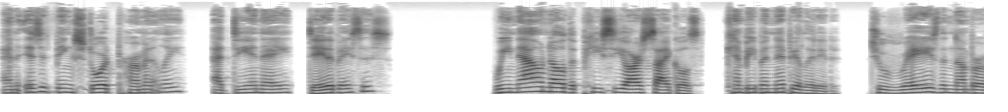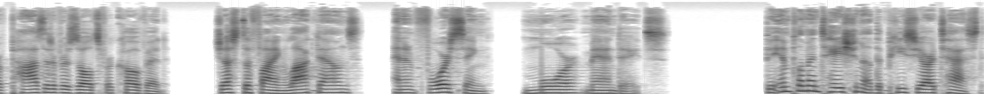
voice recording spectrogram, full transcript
And is it being stored permanently at DNA databases? We now know the PCR cycles can be manipulated to raise the number of positive results for COVID, justifying lockdowns and enforcing more mandates. The implementation of the PCR test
